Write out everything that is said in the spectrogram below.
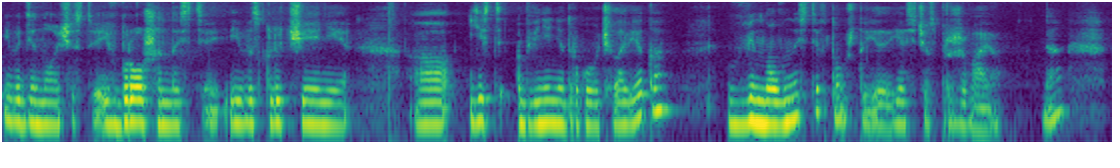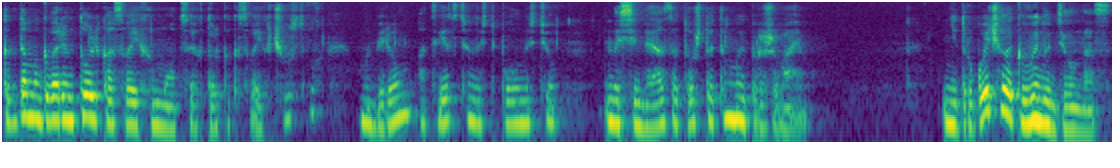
и в одиночестве, и в брошенности, и в исключении. Есть обвинение другого человека в виновности в том, что я, я сейчас проживаю. Да? Когда мы говорим только о своих эмоциях, только о своих чувствах, мы берем ответственность полностью на себя за то, что это мы проживаем. Не другой человек вынудил нас,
